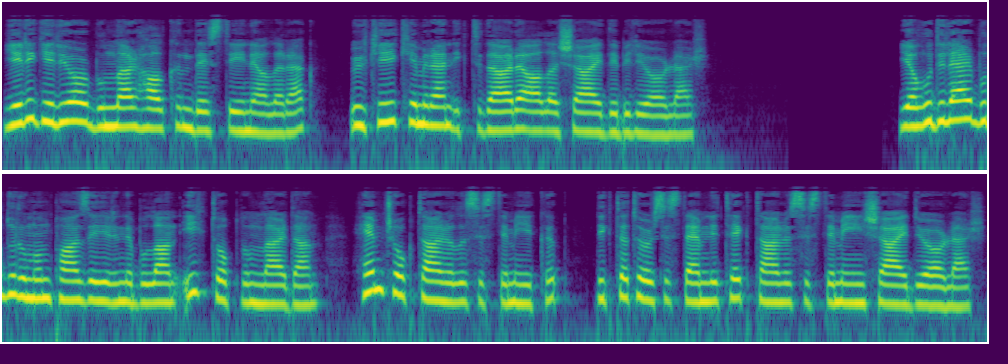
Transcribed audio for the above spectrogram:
Yeri geliyor bunlar halkın desteğini alarak, ülkeyi kemiren iktidarı al aşağı edebiliyorlar. Yahudiler bu durumun panzehirini bulan ilk toplumlardan, hem çok tanrılı sistemi yıkıp, diktatör sistemli tek tanrı sistemi inşa ediyorlar.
